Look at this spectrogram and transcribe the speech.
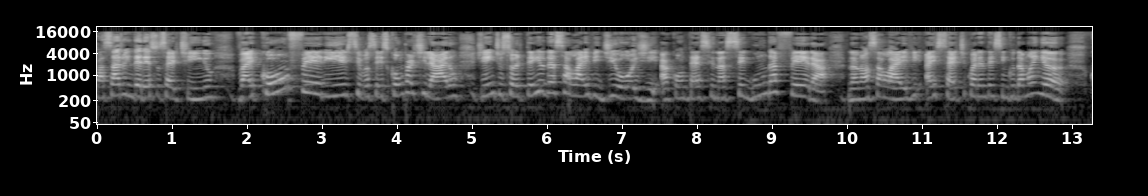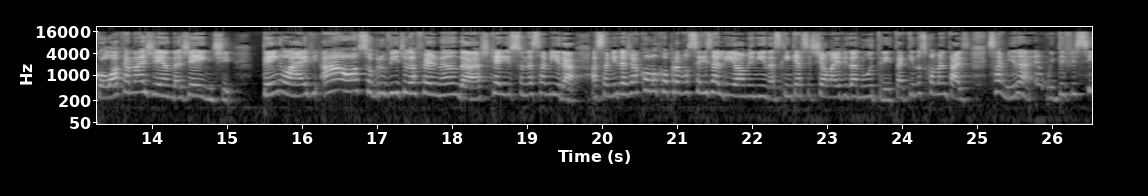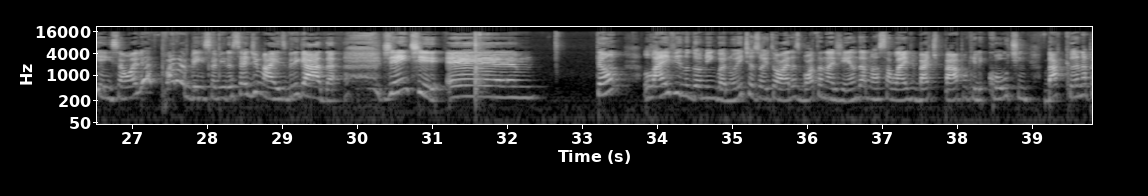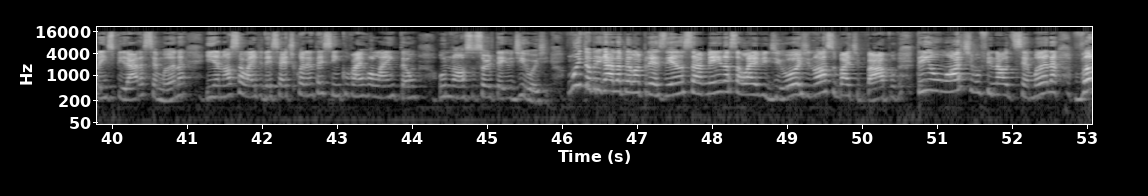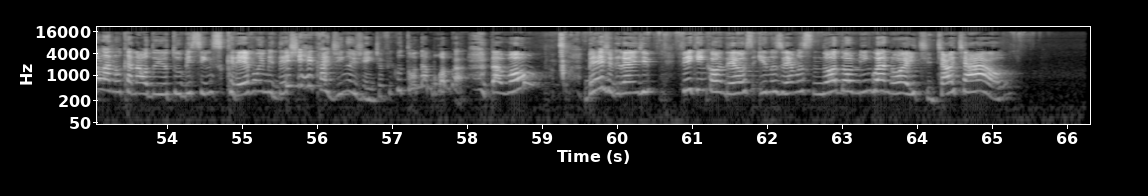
passar o endereço certinho, vai conferir se vocês compartilharam. Gente, o sorteio dessa live de hoje acontece na segunda-feira, na nossa live às 7h45 da manhã. Coloca na agenda, gente. Tem live. Ah, ó, sobre o vídeo da Fernanda. Acho que é isso, né, Samira? A Samira já colocou para vocês ali, ó, meninas. Quem quer assistir a live da Nutri, tá aqui nos comentários. Samira, é muita eficiência. Olha, parabéns, Samira. Você é demais. Obrigada. Gente, é. Então. Live no domingo à noite, às 8 horas, bota na agenda a nossa live bate-papo, aquele coaching bacana para inspirar a semana. E a nossa live das 7h45 vai rolar então o nosso sorteio de hoje. Muito obrigada pela presença, amei nossa live de hoje, nosso bate-papo. Tenham um ótimo final de semana. Vão lá no canal do YouTube, se inscrevam e me deixem recadinho, gente. Eu fico toda boba, tá bom? Beijo grande. Fiquem com Deus e nos vemos no domingo à noite. Tchau, tchau!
